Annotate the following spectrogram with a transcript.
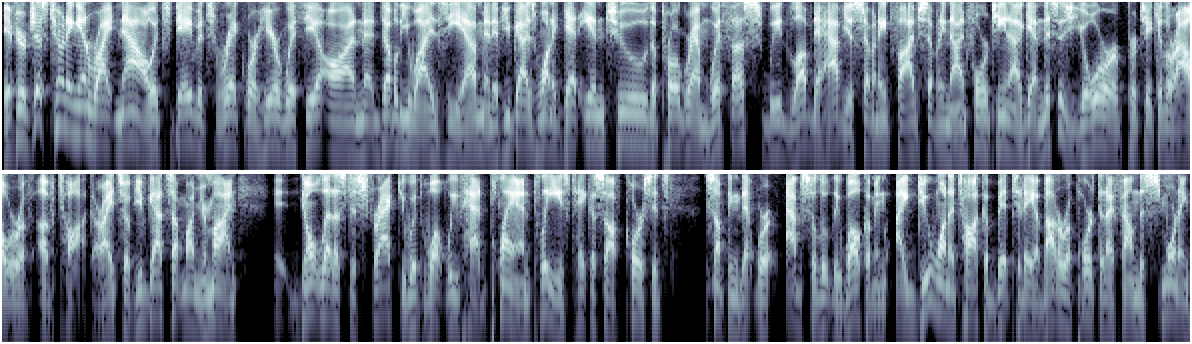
If you're just tuning in right now, it's Dave, it's Rick. We're here with you on WIZM. And if you guys want to get into the program with us, we'd love to have you. 785 7914. Again, this is your particular hour of, of talk. All right. So if you've got something on your mind, don't let us distract you with what we've had planned. Please take us off course. It's something that we're absolutely welcoming. I do want to talk a bit today about a report that I found this morning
